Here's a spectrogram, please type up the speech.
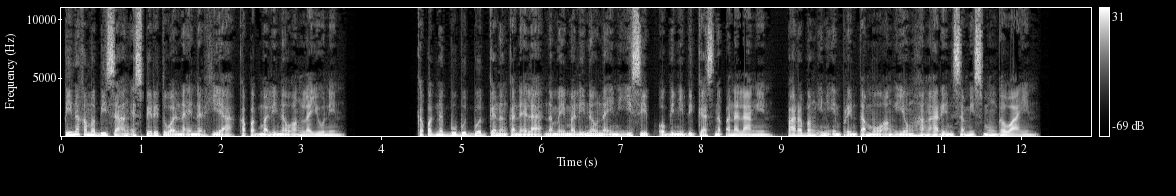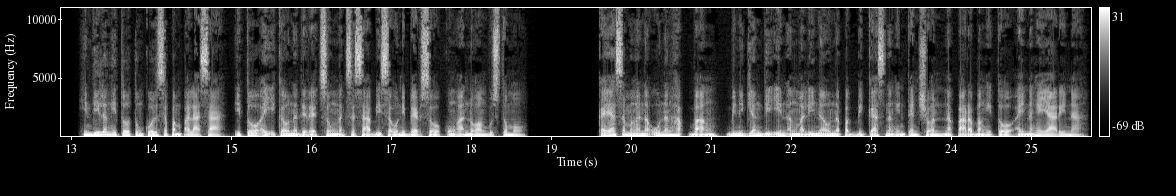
Pinakamabisa ang espiritual na enerhiya kapag malinaw ang layunin. Kapag nagbubudbod ka ng kanela na may malinaw na iniisip o binibigkas na panalangin, para bang iniimprinta mo ang iyong hangarin sa mismong gawain. Hindi lang ito tungkol sa pampalasa, ito ay ikaw na diretsong nagsasabi sa universo kung ano ang gusto mo. Kaya sa mga naunang hakbang, binigyang diin ang malinaw na pagbigkas ng intensyon na para bang ito ay nangyayari na.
